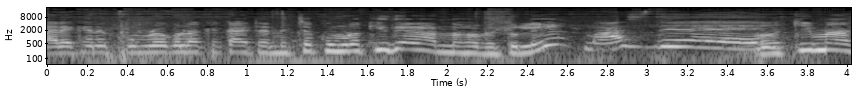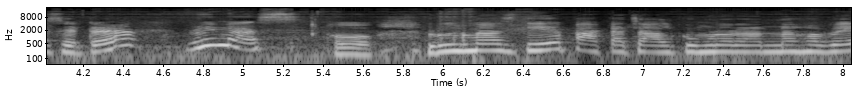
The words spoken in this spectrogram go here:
আর এখানে কুমড়োগুলোকে কাটা নিচ্ছে। কুমড়ো কি দিয়ে রান্না হবে তুলি? মাছ দিয়ে। কি মাছ এটা? রুই মাছ? ও রুই মাছ দিয়ে পাকা চাল কুমড়ো রান্না হবে।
